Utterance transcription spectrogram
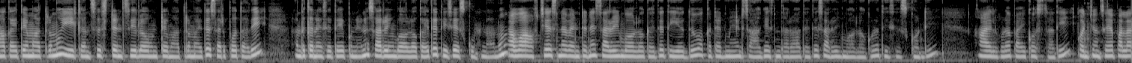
మాకైతే మాత్రము ఈ కన్సిస్టెన్సీలో ఉంటే మాత్రం అయితే సరిపోతుంది. అందుకనేసి అయితే ఇప్పుడు నేను సర్వింగ్ బౌల్లోకి అయితే తీసేసుకుంటున్నాను. అవి ఆఫ్ చేసిన వెంటనే సర్వింగ్ బౌల్లోకి అయితే తీయొద్దు. ఒక టెన్ మినిట్స్ ఆగేసిన తర్వాత అయితే సర్వింగ్ బౌల్లో కూడా తీసేసుకోండి. ఆయిల్ కూడా పైకి వస్తుంది. కొంచెం సేపు అలా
